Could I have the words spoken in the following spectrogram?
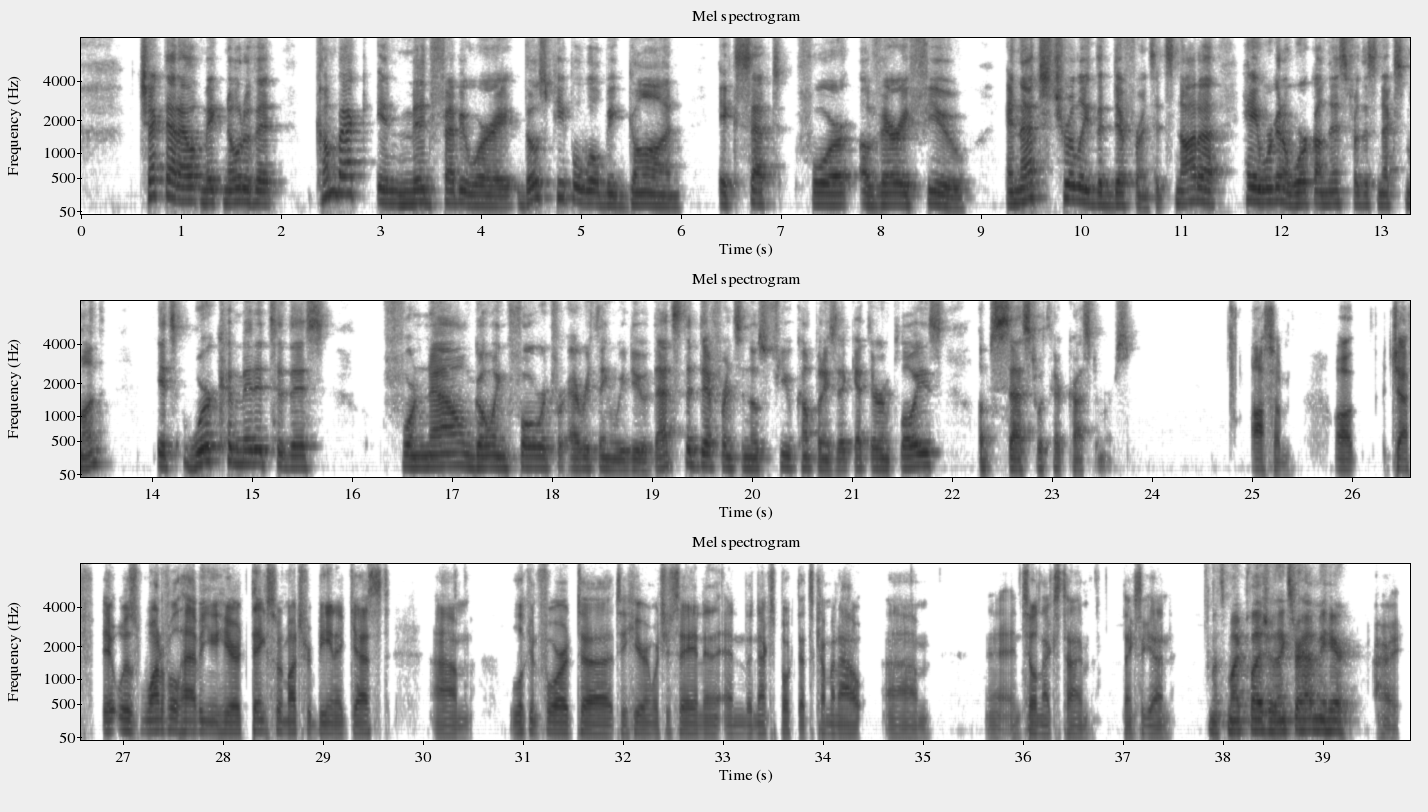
Check that out. Make note of it. Come back in mid February. Those people will be gone, except for a very few. And that's truly the difference. It's not a, hey, we're going to work on this for this next month. It's we're committed to this for now going forward for everything we do. That's the difference in those few companies that get their employees obsessed with their customers. Awesome. Well, Jeff, it was wonderful having you here. Thanks so much for being a guest. Um, looking forward to, to hearing what you're saying and, and the next book that's coming out. Um, until next time, thanks again. That's my pleasure. Thanks for having me here. All right.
